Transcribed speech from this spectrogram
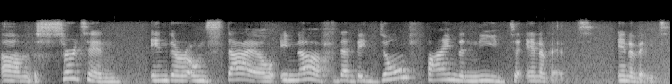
um, certain in their own style enough that they don't find the need to innovate. Innovate.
